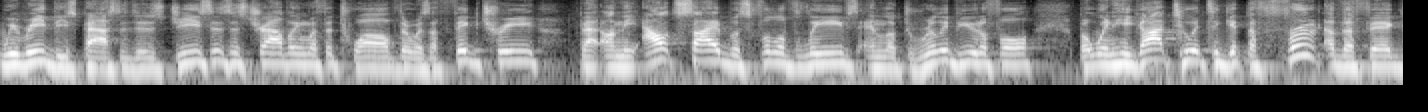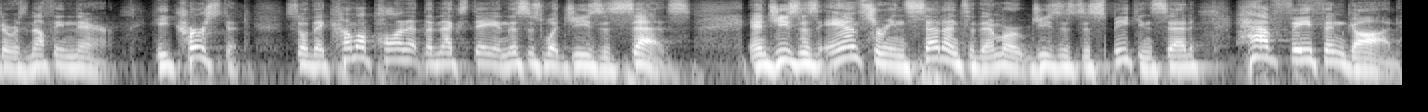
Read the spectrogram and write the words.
we read these passages, Jesus is traveling with the 12. There was a fig tree that on the outside was full of leaves and looked really beautiful, but when he got to it to get the fruit of the fig, there was nothing there. He cursed it. So they come upon it the next day, and this is what Jesus says. And Jesus answering said unto them, or Jesus just speaking, said, Have faith in God.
